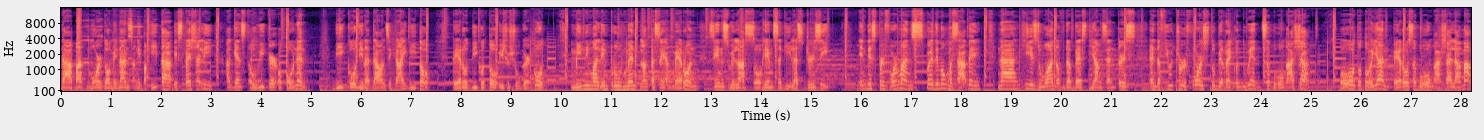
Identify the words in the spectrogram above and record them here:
dapat more dominance ang ipakita especially against a weaker opponent. Di ko dinadown si Kai dito, pero di ko to issue-sugarcoat. Minimal improvement lang kasi ang meron since we last saw him sa Gilas jersey. In this performance, pwede mong masabi na he is one of the best young centers and the future force to be reckoned with sa buong Asia. Oo, totoo yan, pero sa buong Asia lamang.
